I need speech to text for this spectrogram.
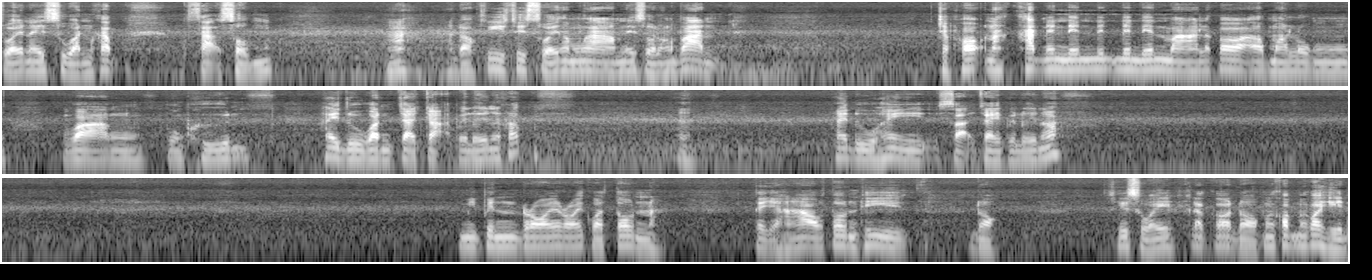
สวยๆในสวนครับ สะสมนะดอกที่สวยๆงามๆในสวนหลังบ้าน เฉพาะนะคัดเน้นๆเน้นๆเน้นมา แล้วก็เอามาลงวางตรงพื้น ให้ดูวันจะๆไปเลยนะครับ ให้ดูให้สะใจไปเลยเนาะมีเป็นร้อยร้อยกว่าต้นนะแต่อย่าหาเอาต้นที่ดอกสวยๆแล้วก็ดอกไม่ค่อยไม่ค่อยเห็น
